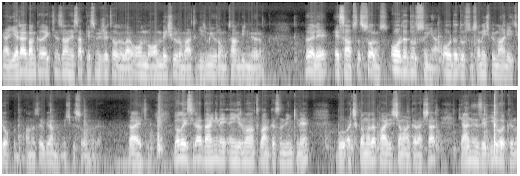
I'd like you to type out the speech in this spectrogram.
Yani yerel bankalara gittiğiniz zaman hesap kesme ücreti alıyorlar. 10 mu 15 euro mu artık 20 euro mu tam bilmiyorum. Böyle hesapsız sorunsuz. Orada dursun ya. Orada dursun. Sana hiçbir maliyeti yok bunun. Anlatabiliyor muyum? Hiçbir sorunu da. Gayet iyi. Dolayısıyla ben yine N26 Bankası'nın linkini bu açıklamada paylaşacağım arkadaşlar. Kendinize iyi bakın.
